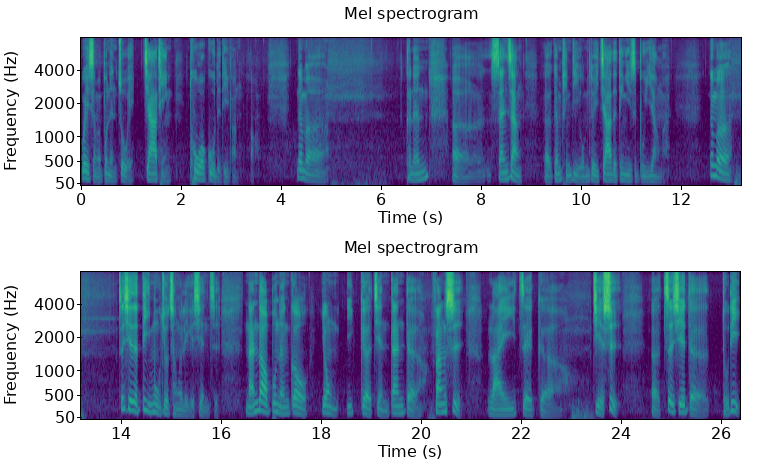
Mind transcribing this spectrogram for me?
为什么不能作为家庭托顾的地方？好，那么。可能，呃，山上，呃，跟平地，我们对家的定义是不一样嘛。那么这些的地目就成为了一个限制。难道不能够用一个简单的方式来这个解释？呃，这些的土地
